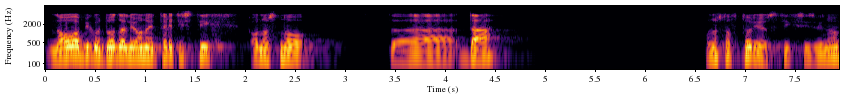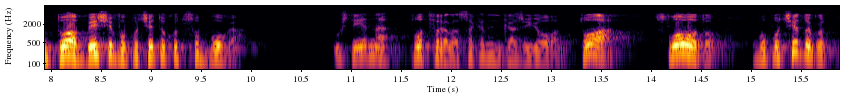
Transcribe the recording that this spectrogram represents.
на ова би го додали оној трети стих, односно, а, да, односно вториот стих, се извинувам, тоа беше во почетокот со Бога. Уште една потврда, сака да ни каже Јован. Тоа, Словото, во почетокот,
